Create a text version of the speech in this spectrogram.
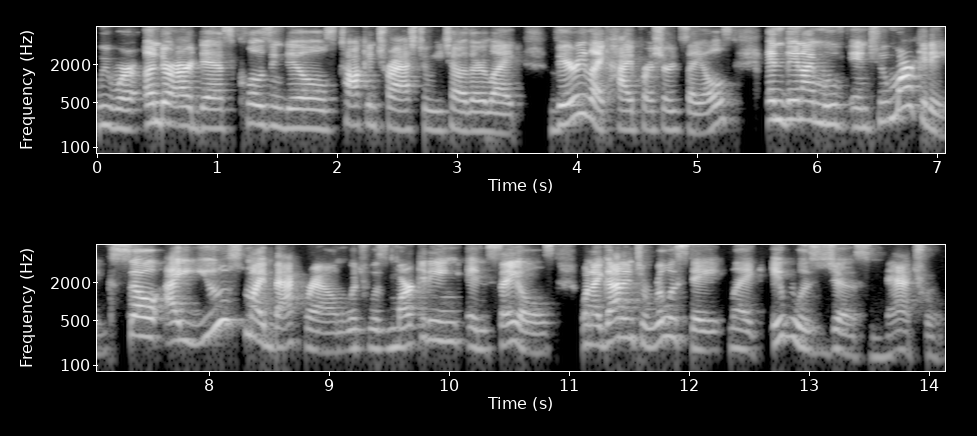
We were under our desk closing deals, talking trash to each other, like very like high pressured sales. And then I moved into marketing. So I used my background, which was marketing and sales. When I got into real estate, like it was just natural.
